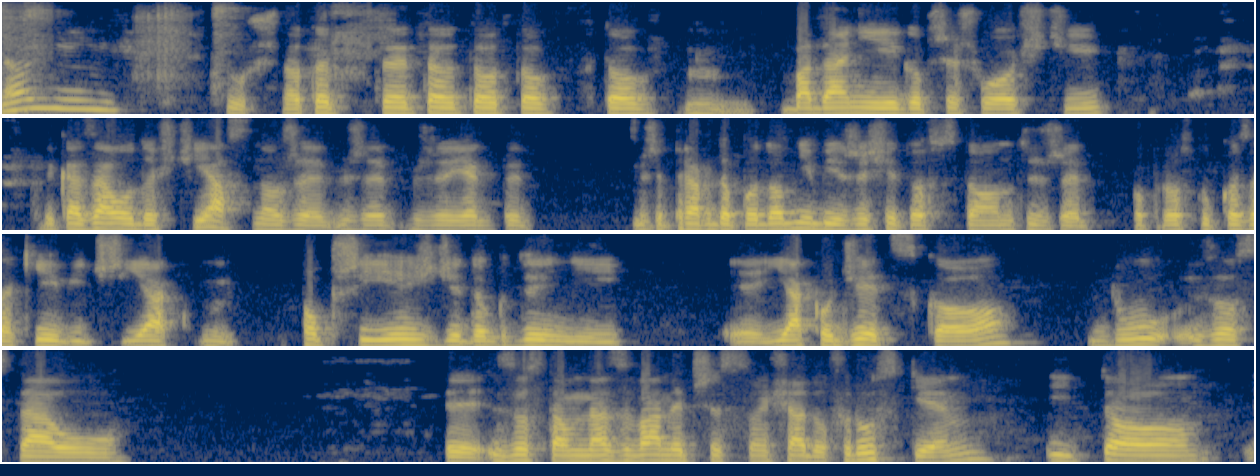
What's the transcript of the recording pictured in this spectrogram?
No i cóż, no to, to, to, to, to badanie jego przeszłości wykazało dość jasno, że, że, że jakby że prawdopodobnie bierze się to stąd, że po prostu Kozakiewicz jak po przyjeździe do Gdyni y, jako dziecko został, y, został nazwany przez sąsiadów Ruskiem i to y,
